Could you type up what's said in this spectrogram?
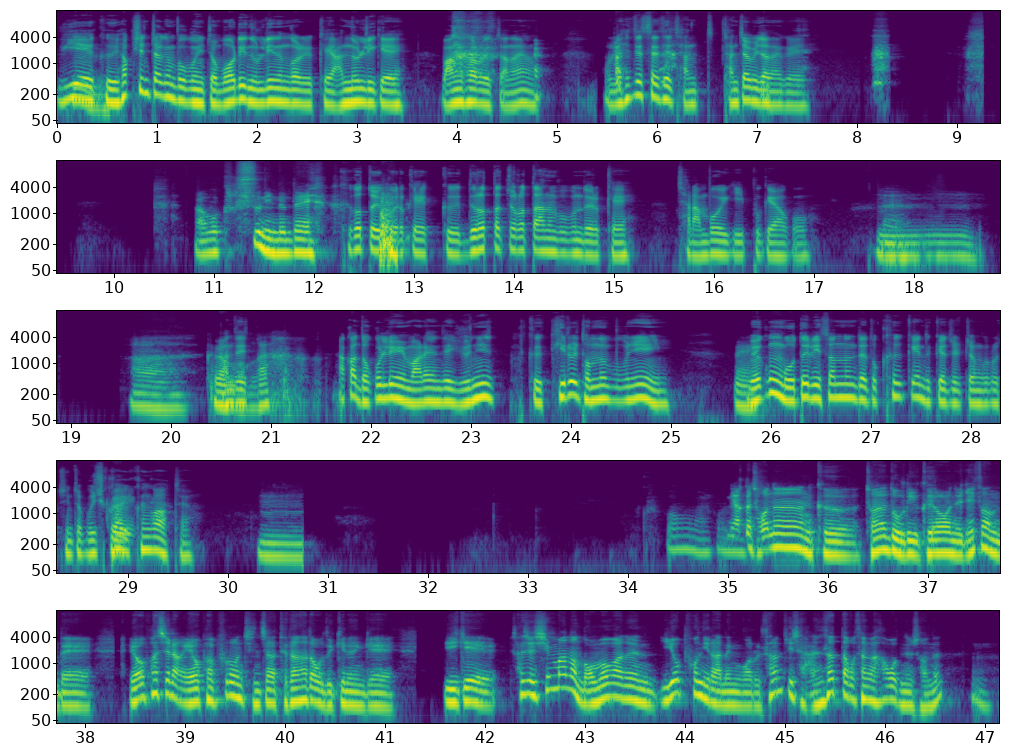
위에 음. 그 혁신적인 부분 있죠. 머리 눌리는 걸 이렇게 안 눌리게 망사로 했잖아요. 원래 헤드셋의 단, 단점이잖아요. 그게 아, 뭐 그럴 수는 있는데. 그것도 있고 이렇게 그 늘었다 줄었다 하는 부분도 이렇게 잘 안 보이게 이쁘게 하고 음, 아, 그런 안 돼. 건가? 아까 너굴님이 말했는데 유닛 그 귀를 덮는 부분이 네. 외국 모델이 썼는데도 크게 느껴질 정도로 진짜 무식하게 큰 것 같아요. 음. 그거 말고 근데 약간 저는 그, 전에도 우리 그런 얘기 했었는데, AirPods이랑 AirPods Pro는 진짜 대단하다고 느끼는 게, 이게 사실 10만 원 넘어가는 이어폰이라는 거를 사람들이 잘 안 샀다고 생각하거든요, 저는.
